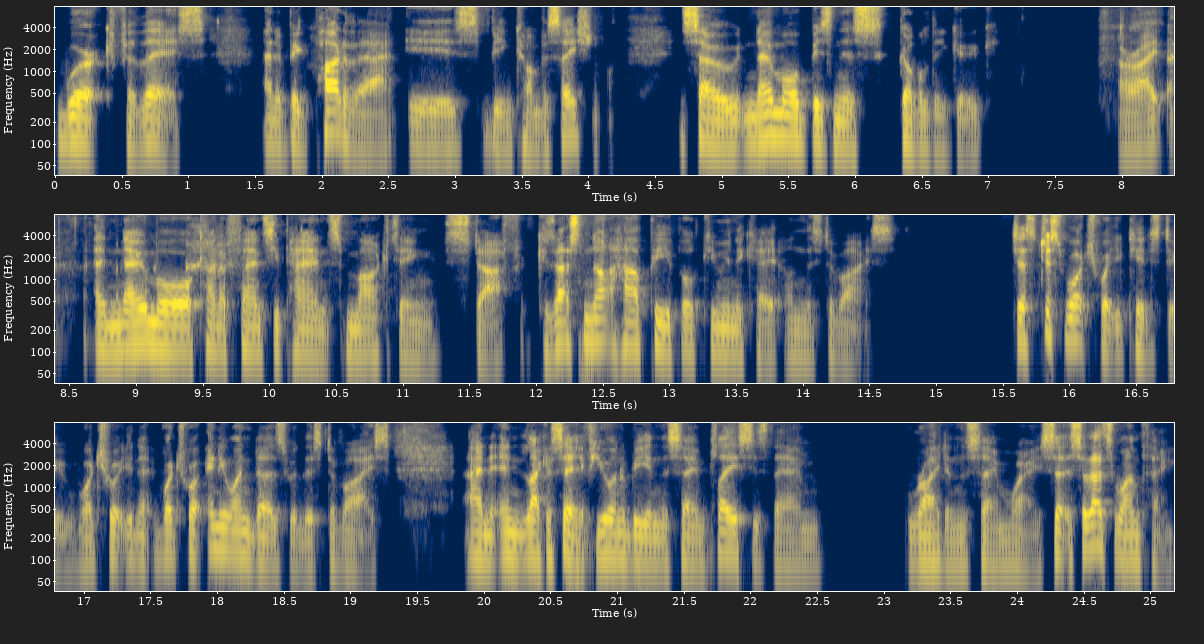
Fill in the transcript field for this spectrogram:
work for this. And a big part of that is being conversational. So no more business gobbledygook. All right. And no more kind of fancy pants marketing stuff because that's not how people communicate on this device. Just just watch what your kids do. Watch what you know, watch what anyone does with this device. And and like I say, if you want to be in the same place as them, write in the same way. So so that's one thing.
